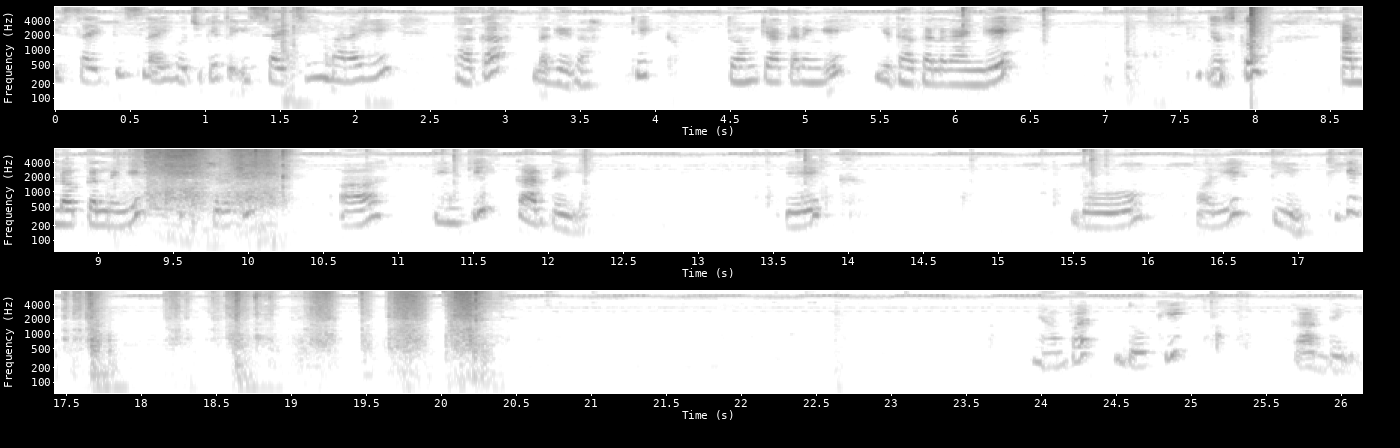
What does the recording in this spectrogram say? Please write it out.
इस साइड की सिलाई हो चुकी है तो इस साइड से हमारा ये धागा लगेगा। तो हम क्या करेंगे? ये धागा लगाएँगे, उसको अनलॉक कर लेंगे इस तरह से, और तीन की काट देंगे। एक, दो और ये तीन, ठीक है? यहाँ पर दो की काट देंगे।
